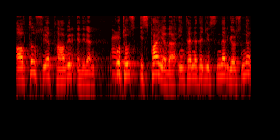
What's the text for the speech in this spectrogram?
altın suya tabir edilen bu tuz İspanya'da internete girsinler görsünler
